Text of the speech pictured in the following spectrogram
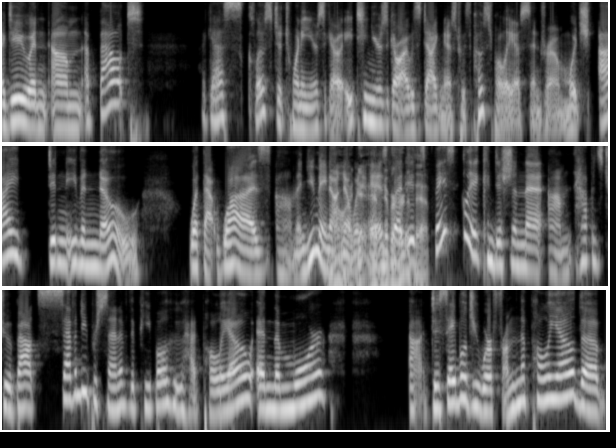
I do. And um, about I guess close to 20 years ago, 18 years ago, I was diagnosed with post polio syndrome, which I didn't even know what that was, um, and you may not No, know what it I've is, but it's that. basically a condition that um, happens to about 70% of the people who had polio. And the more uh, disabled you were from the polio, the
